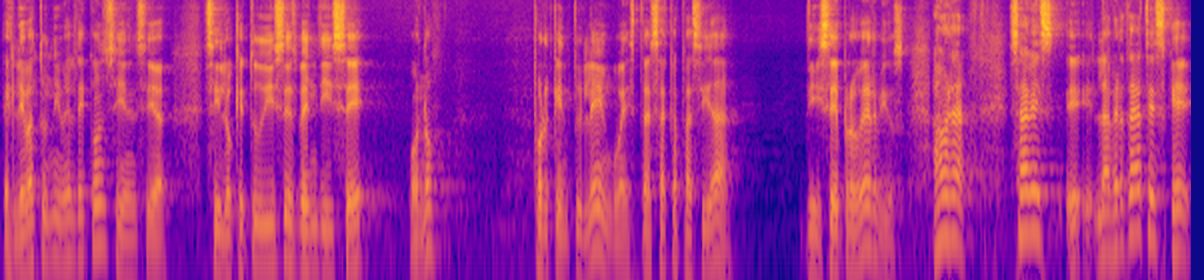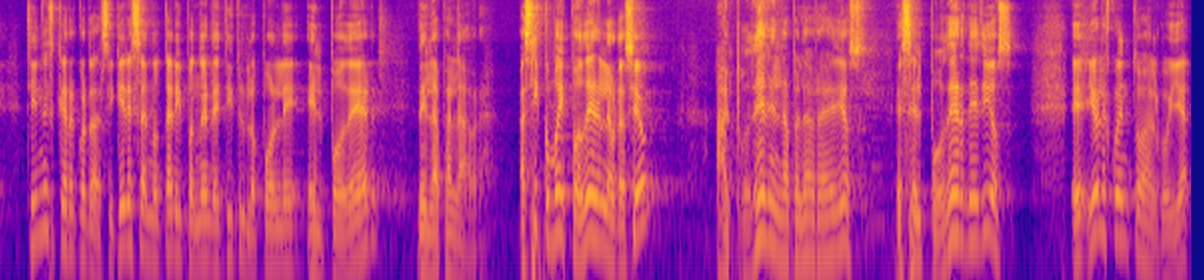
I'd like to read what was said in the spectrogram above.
eleva tu nivel de conciencia si lo que tú dices bendice o no porque en tu lengua está esa capacidad, dice Proverbios. Ahora, sabes, eh, la verdad es que tienes que recordar, si quieres anotar y ponerle título, ponle el poder de la palabra. Así como hay poder en la oración, hay poder en la palabra de Dios. Es el poder de Dios. Eh, yo les cuento algo, ¿ya?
